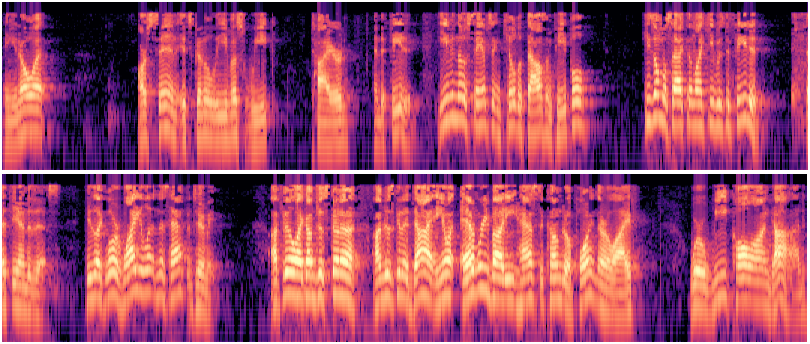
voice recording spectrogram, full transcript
And you know what? Our sin, it's going to leave us weak, tired, and defeated. Even though Samson killed a thousand people, he's almost acting like he was defeated at the end of this. He's like, Lord, why are you letting this happen to me? I feel like I'm just gonna, I'm just gonna die. And you know what? Everybody has to come to a point in their life where we call on God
